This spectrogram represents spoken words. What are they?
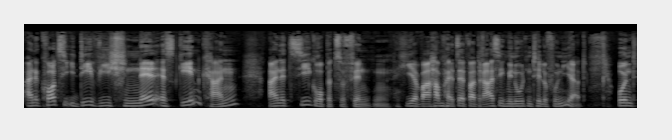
eine kurze Idee, wie schnell es gehen kann, eine Zielgruppe zu finden. Hier war, haben wir jetzt etwa 30 Minuten telefoniert. Und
